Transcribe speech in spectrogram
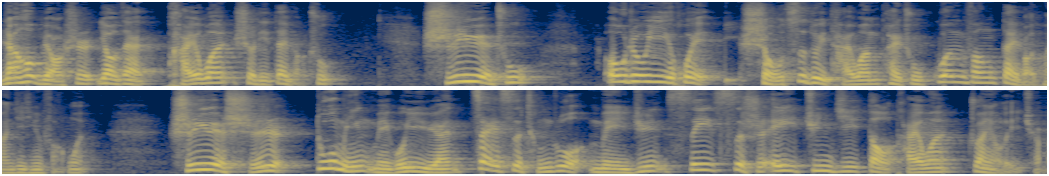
然后表示要在台湾设立代表处。十一月初，欧洲议会首次对台湾派出官方代表团进行访问。十一月十日，多名美国议员再次乘坐美军 C 四十 A 军机到台湾转悠了一圈。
